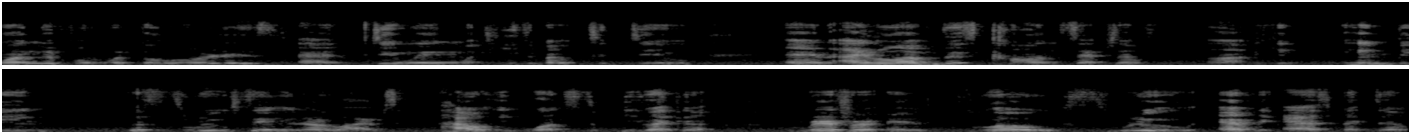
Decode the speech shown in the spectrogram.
wonderful what the lord is uh, doing what he's about to do. And i love this concept of uh, hi- him being the through thing in our lives. How he wants to be like a river and flow through every aspect of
